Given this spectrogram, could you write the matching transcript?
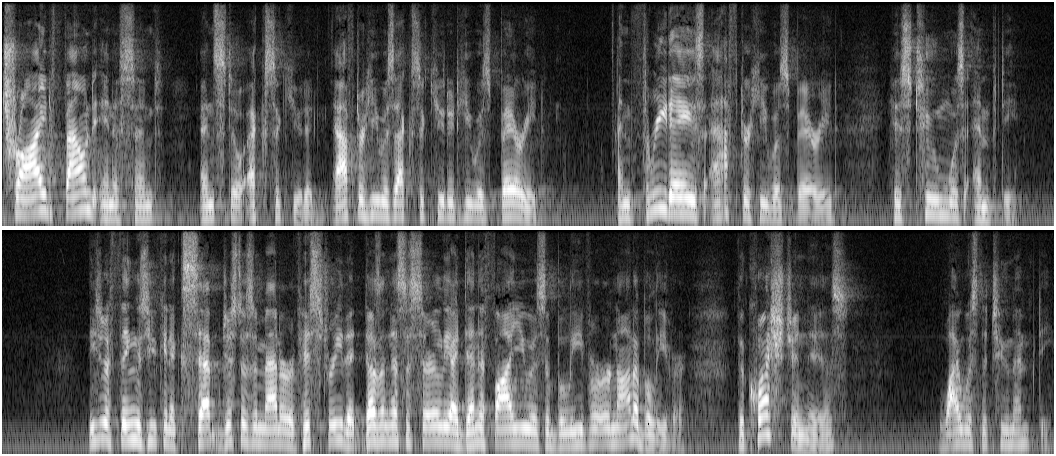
tried, found innocent, and still executed. After he was executed, he was buried. And three days after he was buried, his tomb was empty. These are things you can accept just as a matter of history that doesn't necessarily identify you as a believer or not a believer. The question is why was the tomb empty?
